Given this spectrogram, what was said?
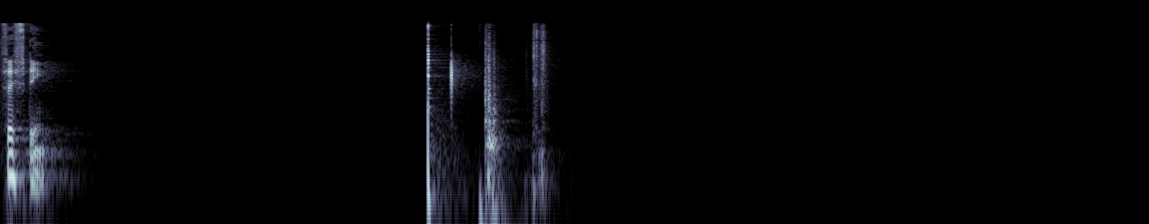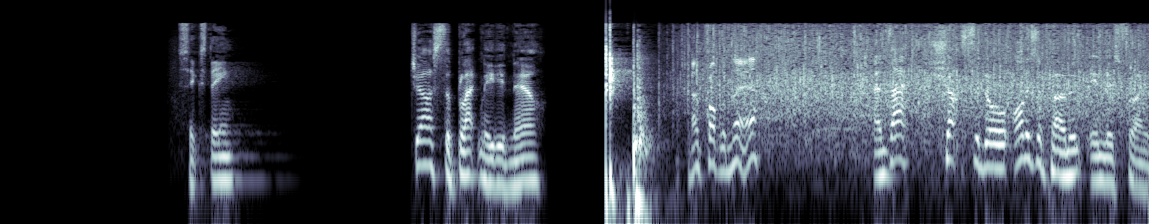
15. Sixteen. Just the black needed now. No problem there. And that shuts the door on his opponent in this frame.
